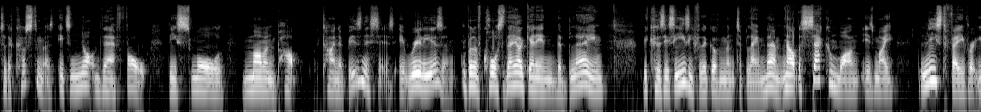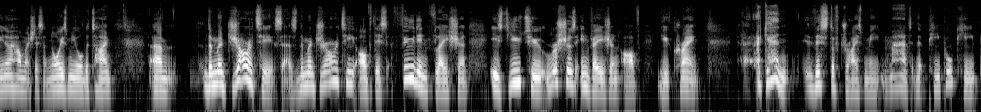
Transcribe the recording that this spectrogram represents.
to the customers. It's not their fault, these small mom and pop kind of businesses. It really isn't. But of course, they are getting the blame because it's easy for the government to blame them. Now, the second one is my least favorite. You know how much this annoys me all the time. Um, the majority, it says, the majority of this food inflation is due to Russia's invasion of Ukraine. Again, this stuff drives me mad that people keep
